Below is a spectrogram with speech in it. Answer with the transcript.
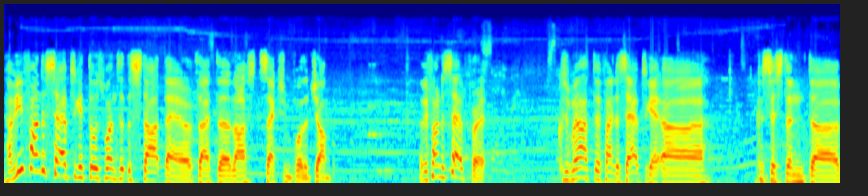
Have you found a setup to get those ones at the start there of that uh, last section before the jump? Have you found a setup for it? Because we might have to find a setup to get uh, consistent uh,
